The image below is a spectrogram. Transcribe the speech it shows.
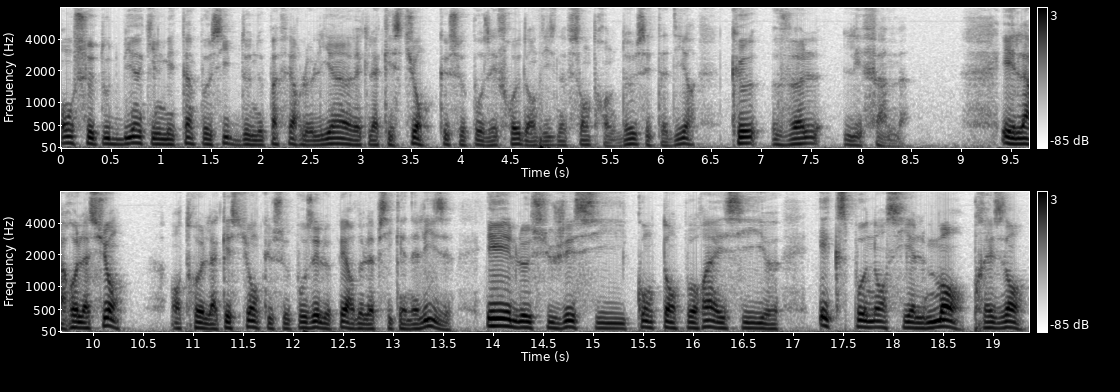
on se doute bien qu'il m'est impossible de ne pas faire le lien avec la question que se posait Freud en 1932, c'est-à-dire que veulent les femmes. Et la relation entre la question que se posait le père de la psychanalyse et le sujet si contemporain et si euh, exponentiellement présent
